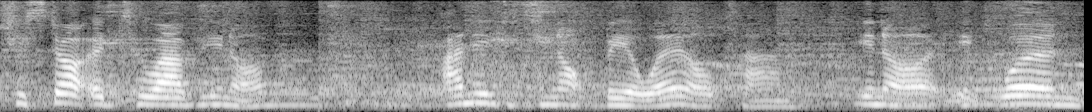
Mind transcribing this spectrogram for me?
she started to have you know I needed to not be away all the time. You know it weren't.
